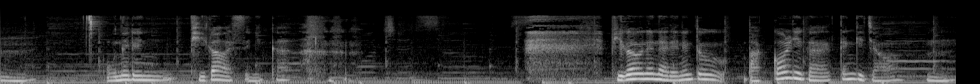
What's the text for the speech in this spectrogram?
음, 오늘은 비가 왔으니까. 비가 오는 날에는 또 막걸리가 땡기죠. 음.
